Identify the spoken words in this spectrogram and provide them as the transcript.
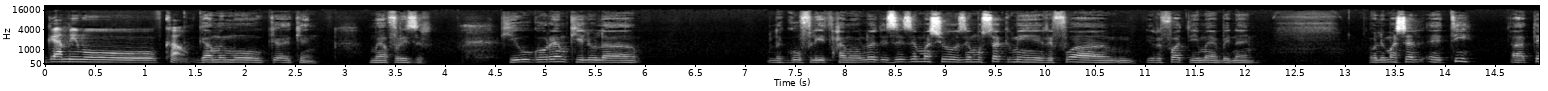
גם אם הוא קר. גם אם הוא, כן, מהפריזר. כי הוא גורם כאילו ל... לגוף להתחמם, לא יודע, זה, זה משהו, זה מושג מרפואה, מרפואת ימי הביניים. או למשל, אה, תה, התה,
